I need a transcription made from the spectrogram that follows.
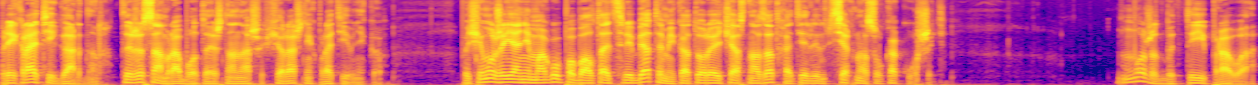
Прекрати, Гарднер. Ты же сам работаешь на наших вчерашних противников. Почему же я не могу поболтать с ребятами, которые час назад хотели всех нас укокошить? Может быть, ты и права.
